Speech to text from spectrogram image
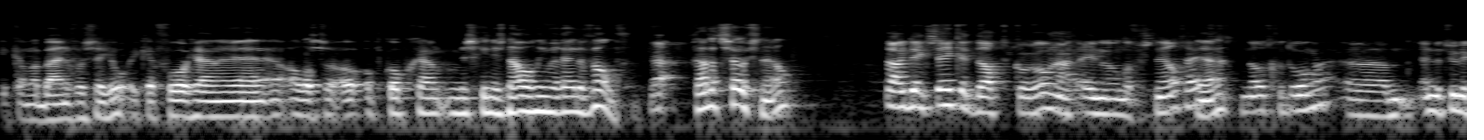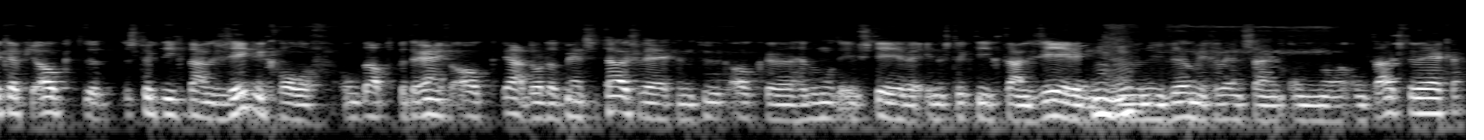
Ik kan me bijna voorstellen, joh, ik heb vorig jaar eh, alles op kop gegaan, misschien is het nou al niet meer relevant. Ja. Gaat het zo snel? Nou, ik denk zeker dat corona het een en ander versneld heeft, Ja. noodgedrongen. Ehm, en natuurlijk heb je ook het stuk digitaliseringgolf, omdat bedrijven ook, ja, doordat mensen thuiswerken, natuurlijk ook eh, hebben moeten investeren in een stuk digitalisering. Mhm. En we nu veel meer gewend zijn om, eh, om thuis te werken.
